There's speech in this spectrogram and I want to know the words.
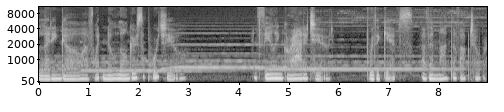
Letting go of what no longer supports you, and feeling gratitude for the gifts of the month of October.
